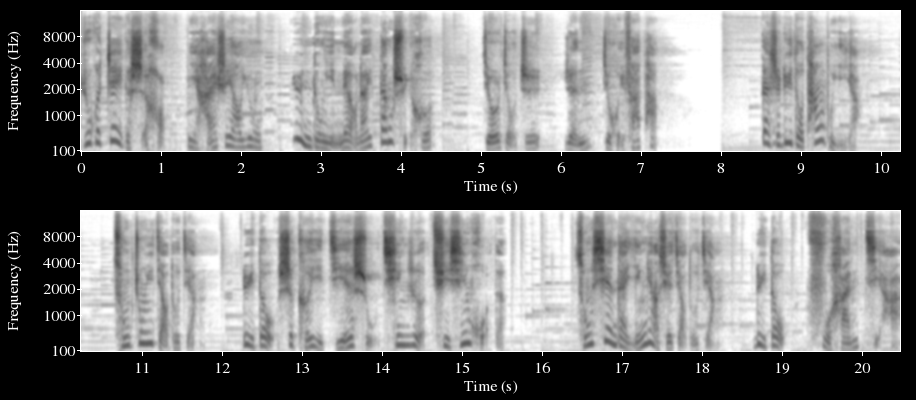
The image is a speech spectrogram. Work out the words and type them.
如果这个时候你还是要用运动饮料来当水喝，久而久之人就会发胖。但是绿豆汤不一样，从中医角度讲，绿豆是可以解暑清热去心火的。从现代营养学角度讲，绿豆富含钾。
